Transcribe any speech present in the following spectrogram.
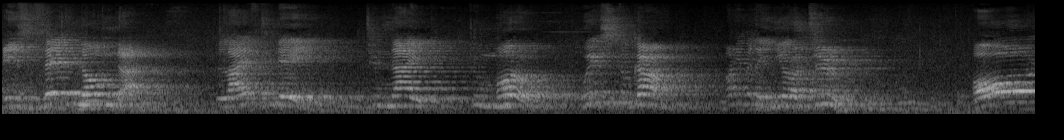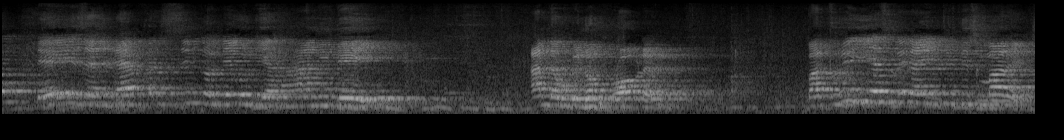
A stage knowing that life today, tonight, tomorrow, weeks to come, not even a year or two, all days and every single day will be a honey day. And there will be no problem. But three years later into this marriage,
